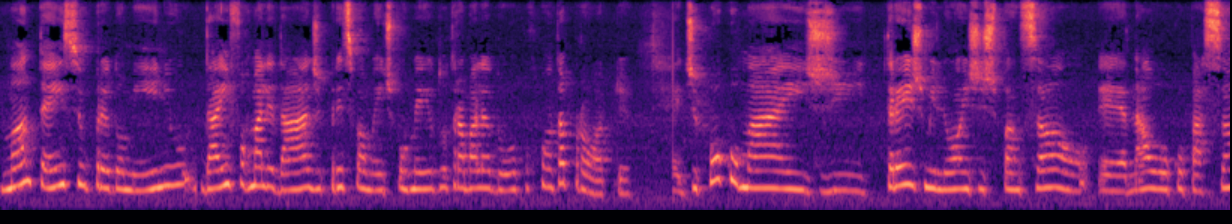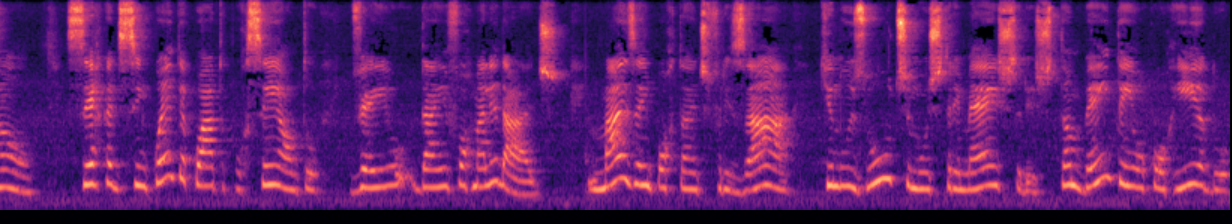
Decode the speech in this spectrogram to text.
mantém-se o predomínio da informalidade, principalmente por meio do trabalhador por conta própria. É, de pouco mais de 3 milhões de expansão é, na ocupação, cerca de 54% veio da informalidade. Mas é importante frisar que nos últimos trimestres também tem ocorrido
